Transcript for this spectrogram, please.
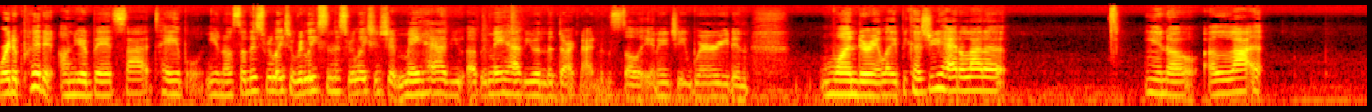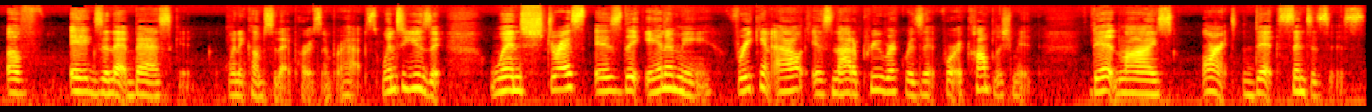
where to put it? On your bedside table you know? So this relation releasing this relationship may have you up. It may have you in the dark night of the soul energy worried and wondering like because you had a lot of you know a lot of eggs in that basket when it comes to that person, perhaps. When to use it. When stress is the enemy, freaking out is not a prerequisite for accomplishment. Deadlines aren't death sentences.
